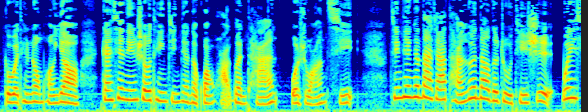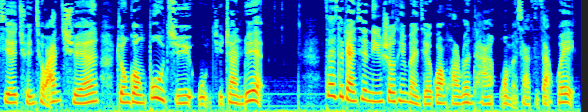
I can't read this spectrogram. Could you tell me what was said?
各位听众朋友，感谢您收听今天的光华论坛，我是王琦。今天跟大家谈论到的主题是威胁全球安全，中共布局五 G 战略。再次感谢您收听本节光华论坛，我们下次再会。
